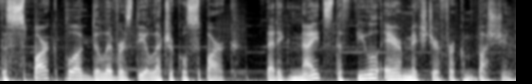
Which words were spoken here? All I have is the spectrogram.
The spark plug delivers the electrical spark that ignites the fuel-air mixture for combustion.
